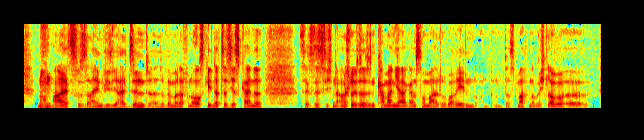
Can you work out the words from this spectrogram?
normal zu sein, wie sie halt sind. Also wenn man davon ausgeht, dass das jetzt keine sexistischen Arschlöcher sind, kann man ja ganz normal drüber reden und, und das machen. Aber ich glaube, äh,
